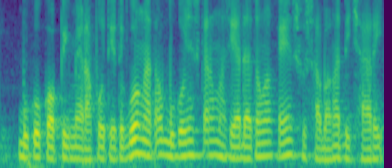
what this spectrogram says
buku kopi merah putih itu. Gue nggak tahu bukunya sekarang masih ada atau nggak kayaknya susah banget dicari.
